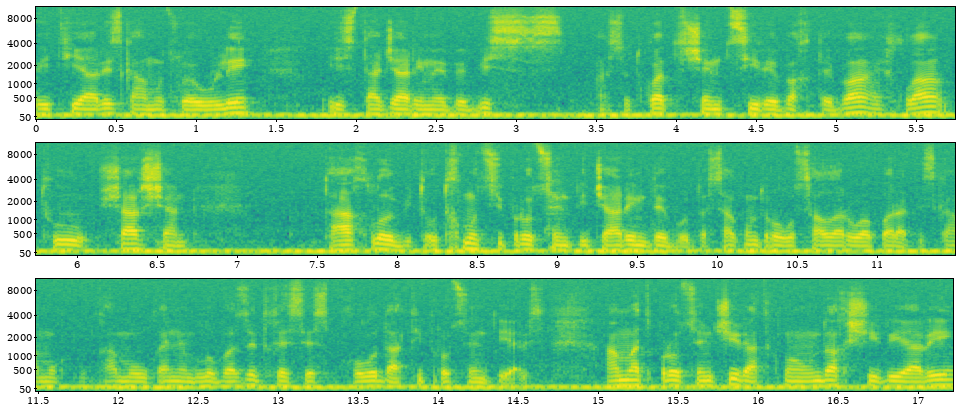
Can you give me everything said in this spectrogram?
რითი არის გამოწვეული ის დაჯარიმებების, ასე ვთქვათ, შემცირება ხდება. ეხლა თუ შარშან დაახლოებით 80% ჯარიმდებოდა საკონტროლო სალარო აპარატის გამოუყენებლობაზე, დღეს ეს მხოლოდ 10% არის. ამ 10%-ში, რა თქმა უნდა, ხშირი არის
